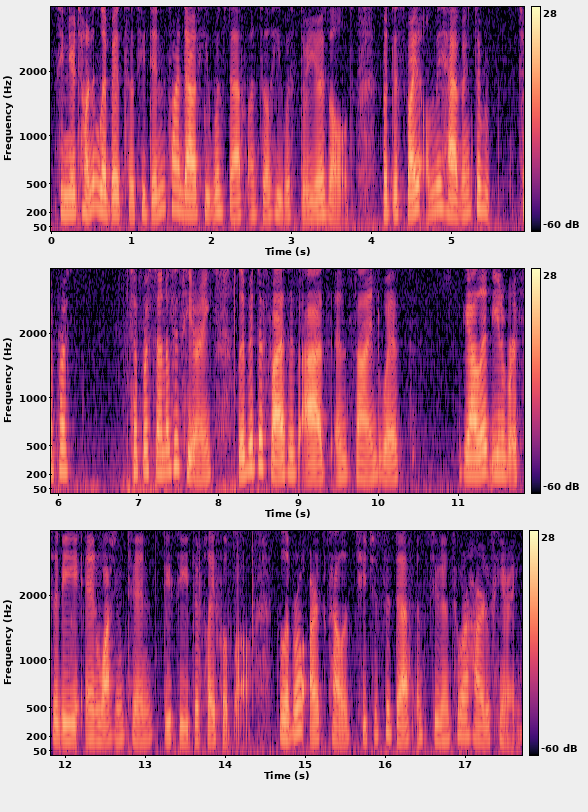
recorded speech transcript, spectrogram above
Senior Tony Libet says he didn't find out he was deaf until he was three years old, but despite only having to, to, to percent of his hearing, Libet defied his odds and signed with Gallaudet University in Washington, D.C. to play football. The liberal arts college teaches the deaf and students who are hard of hearing.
